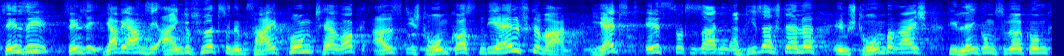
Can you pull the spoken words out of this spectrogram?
Sehen Sie, sehen Sie, ja, wir haben sie eingeführt zu einem Zeitpunkt, Herr Rock, als die Stromkosten die Hälfte waren. Jetzt ist sozusagen an dieser Stelle im Strombereich die Lenkungswirkung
